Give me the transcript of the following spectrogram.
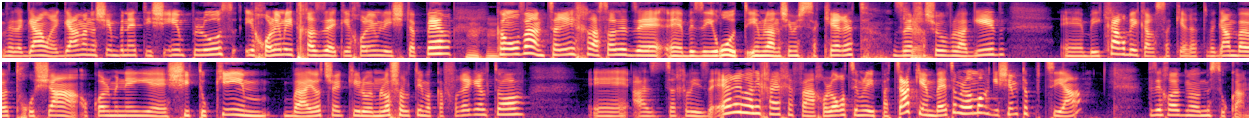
ולגמרי, גם אנשים בני 90 פלוס יכולים להתחזק, יכולים להשתפר. מהמם. כמובן, צריך לעשות את זה אה, בזהירות. אם לאנשים יש סכרת, זה כן. חשוב להגיד. אה, בעיקר, בעיקר סכרת, וגם בעיות תחושה, או כל מיני אה, שיתוקים, בעיות שכאילו הם לא שולטים בכף רגל טוב, אה, אז צריך להיזהר עם הליכה יחפה, אנחנו לא רוצים להיפצע, כי הם בעצם לא מרגישים את הפציעה, וזה יכול להיות מאוד מסוכן.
